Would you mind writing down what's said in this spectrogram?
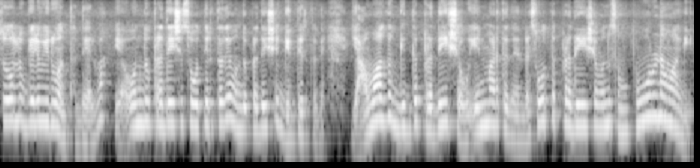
ಸೋಲು ಗೆಲುವು ಇರುವಂಥದ್ದೇ ಅಲ್ವಾ? ಒಂದು ಪ್ರದೇಶ ಸೋತಿರ್ತದೆ, ಒಂದು ಪ್ರದೇಶ ಗೆದ್ದಿರ್ತದೆ. ಯಾವಾಗ ಗೆದ್ದ ಪ್ರದೇಶವು ಏನು ಮಾಡ್ತದೆ ಅಂದರೆ, ಸೋತ ಪ್ರದೇಶವನ್ನು ಸಂಪೂರ್ಣವಾಗಿ,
